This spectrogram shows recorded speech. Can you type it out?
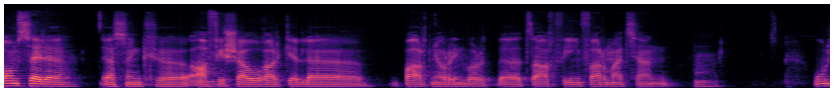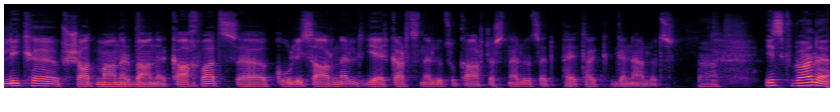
տոմսերը ասենք աֆիշա ուղարկել պարտներին, որ ծախվի ինֆորմացիան ու լիքը շատ մանր բաներ, կախված կուլիս առնել, երկարցնելուց ու կարճացնելուց այդ փեթակ գնալուց։ Իսկ բանը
